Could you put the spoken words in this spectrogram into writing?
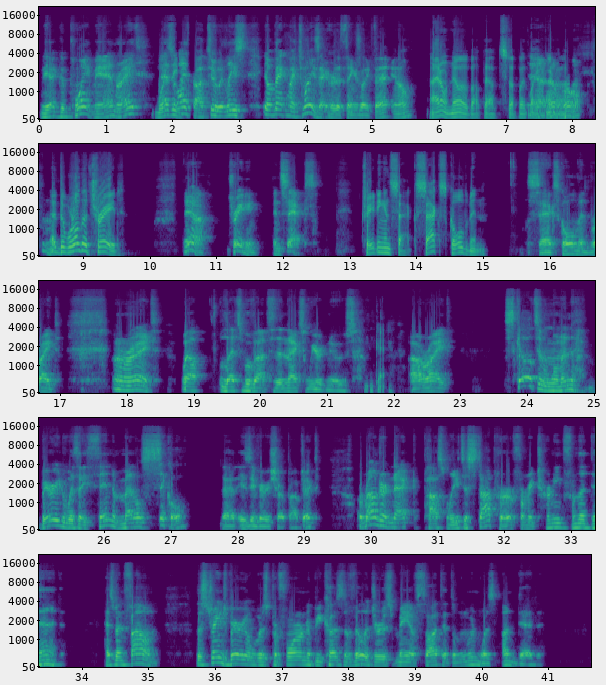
Yeah, good point, man. Right? What That's they- what I thought too. At least you know, back in my twenties, I heard of things like that. You know, I don't know about that stuff, but like, yeah, you I don't know, know. Uh, the world of trade, Yeah, trading in sex. trading in sex. Sachs Goldman. Sax Goldman, right? All right. Well, let's move on to the next weird news. Okay. All right. Skeleton woman buried with a thin metal sickle, that is a very sharp object, around her neck, possibly to stop her from returning from the dead, has been found. The strange burial was performed because the villagers may have thought that the woman was undead.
